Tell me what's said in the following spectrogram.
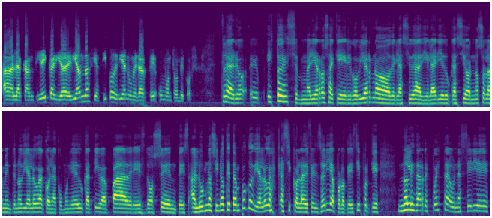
a la cantidad y calidad de viandas, y así podría enumerarte un montón de cosas. Claro, eh, esto es, María Rosa, que el gobierno de la ciudad y el área de educación no solamente no con la comunidad educativa, padres, docentes, alumnos, sino que tampoco dialoga casi con la Defensoría, por lo que decís, porque no les da respuesta a una serie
